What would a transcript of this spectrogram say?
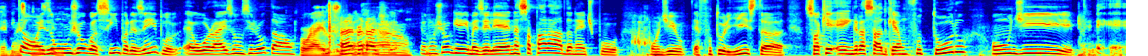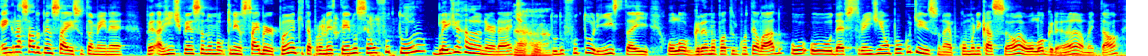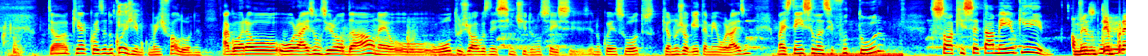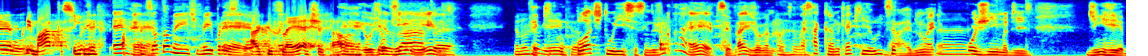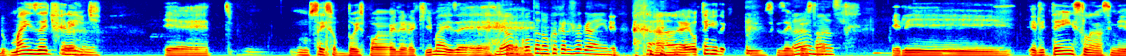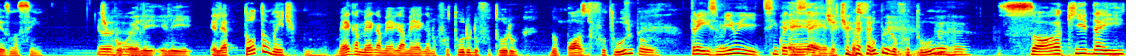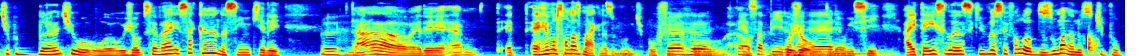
é. É Então, mas um jogo assim, por exemplo, é o Horizon Zero Dawn. Horizon. É verdade. Não. Eu não joguei, mas ele é nessa parada, né? Tipo, onde é futurista. Só que é engraçado que é um futuro onde. É, é engraçado pensar isso também, né? A gente pensa no. Que nem o Cyberpunk tá prometendo ser um futuro Blade Runner, né? Tipo, Aham. tudo futurista e holograma pra tudo quanto é lado. O, o Death Stranding é um pouco disso, né? Comunicação é holograma e tal. Então, que é coisa do Kojima, como a gente falou, né? Agora, o, o Horizon Zero Dawn, né? O, o outros jogos nesse sentido, não sei se eu não conheço outros, que eu não joguei também o Horizon, mas tem esse lance futuro, só que você tá meio que. Ao mesmo Tipo, tempo é primata, assim, pre- né? É, É. exatamente, meio pré-histórico. Arco e né? flecha e tal. É, eu joguei Exato, ele. é. Eu não É que joguei, o cara. plot twist assim, do jogo ah, é, você vai jogando, você vai sacando que é aquilo. Você- já. Ele não é tipo É. Kojima de, de enredo, mas é diferente. É, não sei se eu dou spoiler aqui, mas é. Não, é- não conta não que eu quero jogar ainda. Ah, eu tenho ele aqui, se quiser Ah, emprestar. mas... Ele. Ele tem esse lance mesmo, assim. Tipo, Uhum. ele, ele, ele é totalmente mega, mega, mega, mega no futuro do futuro, do pós do futuro. Tipo, É, ele 3057. é, tipo, é super no futuro. Uhum. Só que daí, tipo, durante o, o, o jogo você vai sacando, assim, que ele Uhum. tal, ele é, é, é a revolução das máquinas, o, tipo, o, filme, Uhum. o, Tem essa pira. o né? jogo, É. entendeu, em si. Aí tem esse lance que você falou, dos humanos, tipo,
